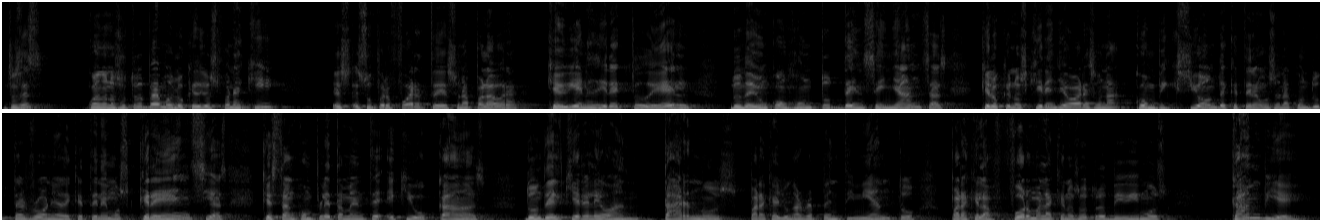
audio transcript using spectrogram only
Entonces, cuando nosotros vemos lo que Dios pone aquí, es súper fuerte, es una palabra que viene directo de Él, donde hay un conjunto de enseñanzas que lo que nos quieren llevar es una convicción de que tenemos una conducta errónea, de que tenemos creencias que están completamente equivocadas, donde Él quiere levantarnos para que haya un arrepentimiento, para que la forma en la que nosotros vivimos cambie.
